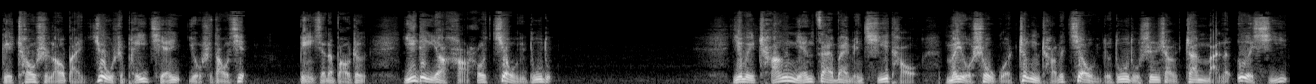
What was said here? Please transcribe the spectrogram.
给超市老板又是赔钱又是道歉，并向他保证一定要好好教育嘟嘟。因为常年在外面乞讨，没有受过正常的教育的都督身上沾满了恶习，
